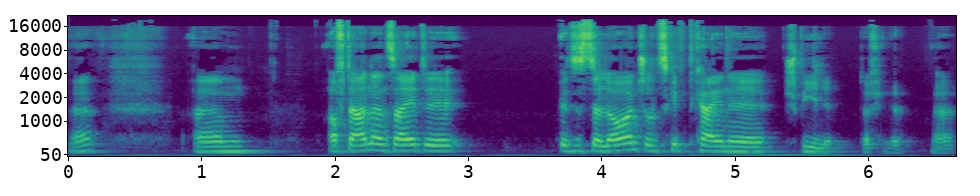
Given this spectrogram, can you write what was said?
Ja. Ähm, auf der anderen Seite es ist der Launch und es gibt keine Spiele dafür. Ja.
